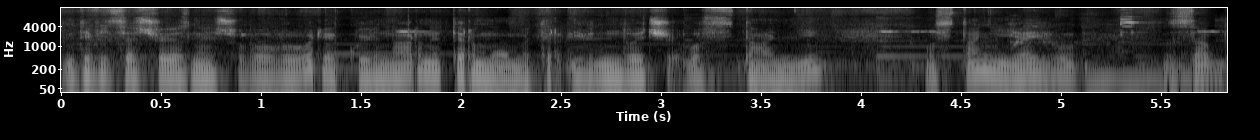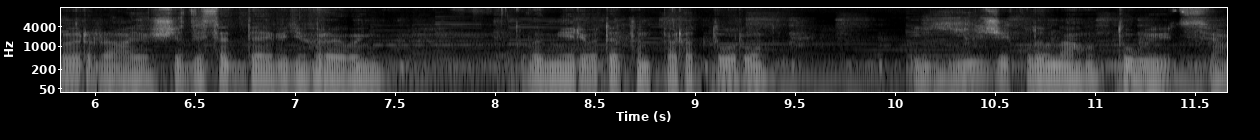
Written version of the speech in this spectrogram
Дивіться, що я знайшов в Аврорі, кулінарний термометр. І він, до речі, останній. Останній я його забираю. 69 гривень. Вимірювати температуру їжі, коли вона готується.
